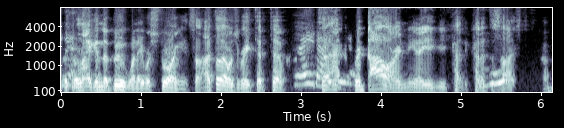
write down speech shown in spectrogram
like a leg in the boot when they were storing it. So I thought that was a great tip too. Great So uh, idea. for a dollar, and you know, you, you cut cut it to Mhm. size. So.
